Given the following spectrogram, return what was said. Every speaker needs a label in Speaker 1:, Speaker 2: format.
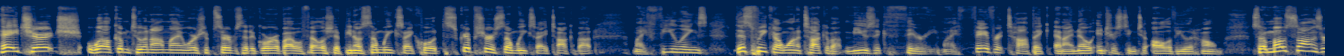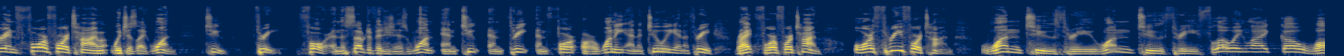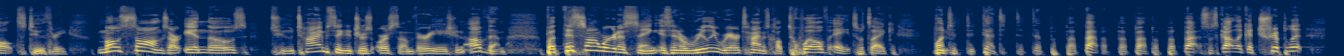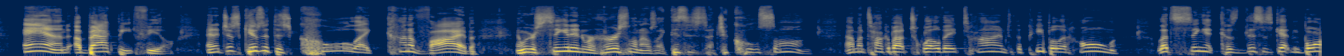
Speaker 1: Hey, church, welcome to an online worship service at Agoura Bible Fellowship. You know, some weeks I quote the scripture, some weeks I talk about my feelings. This week I want to talk about music theory, my favorite topic, and I know interesting to all of you at home. So, most songs are in 4 4 time, which is like one, two, three, four. And the subdivision is one and two and three and four, or one E and a two E and a three, right? 4 4 time or three four time. One, two, three, one, two, three, flowing like a waltz, two, three. Most songs are in those two time signatures or some variation of them. But this song we're going to sing is in a really rare time. It's called 12 8. So it's like one, two, three. So it's got like a triplet and a backbeat feel. And it just gives it this cool, like, kind of vibe. And we were singing it in rehearsal, and I was like, this is such a cool song. I'm gonna talk about 12 8 time to the people at home. Let's sing it, because this is getting boring.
